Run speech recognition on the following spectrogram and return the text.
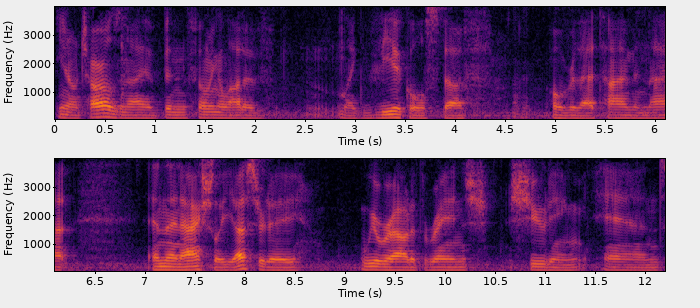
you know, Charles and I have been filming a lot of like vehicle stuff Okay. over that time and that. And then actually yesterday we were out at the range shooting and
